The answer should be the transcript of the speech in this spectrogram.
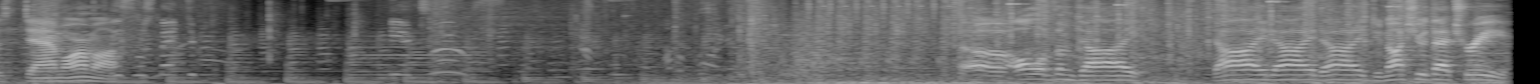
His damn arm off. was meant to be a truce. Oh, all of them die. Die, die, die. Do not shoot that tree.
